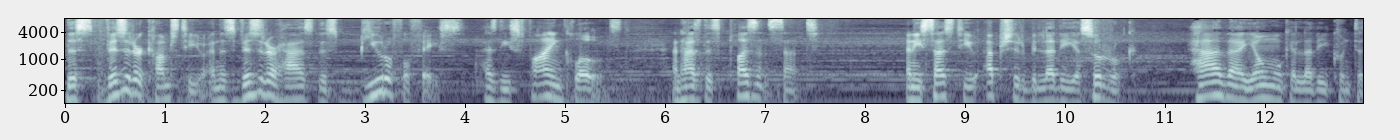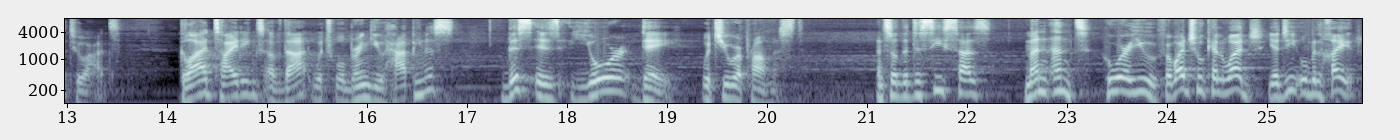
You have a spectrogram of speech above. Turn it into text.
This visitor comes to you, and this visitor has this beautiful face, has these fine clothes, and has this pleasant scent. And he says to you, Abshir billadhi yasurruk, هذا يومك الذي كنت توعد. Glad tidings of that which will bring you happiness. This is your day which you were promised. And so the deceased says, Man ant, who are you? فوجهك الوجه يجيء بالخير.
